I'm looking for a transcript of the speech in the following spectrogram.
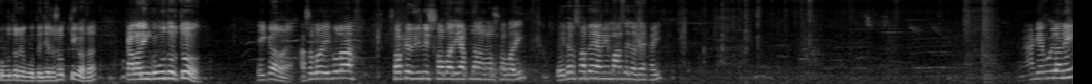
কবুতরের প্রতি, যেটা সত্যি কথা। কালারিং কবুতর তো। এই কারণে, আসলে এগুলা শখের জিনিস সবারই, আপনার, আমার সবারই। তো এটার সাথে আমি মাঝেটা দেখাই। আগে বইলা নেই,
